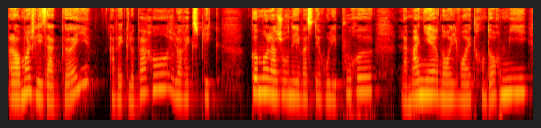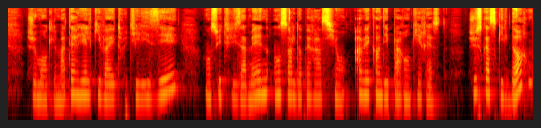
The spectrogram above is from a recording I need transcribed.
Alors moi, je les accueille avec le parent, je leur explique comment la journée va se dérouler pour eux, la manière dont ils vont être endormis, je montre le matériel qui va être utilisé, ensuite je les amène en salle d'opération avec un des parents qui reste jusqu'à ce qu'ils dorment.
